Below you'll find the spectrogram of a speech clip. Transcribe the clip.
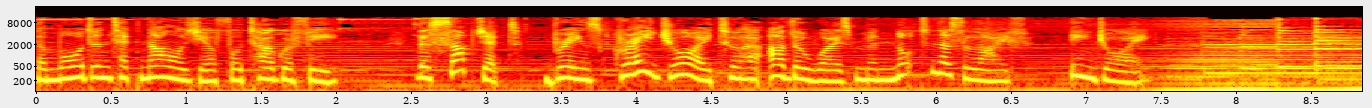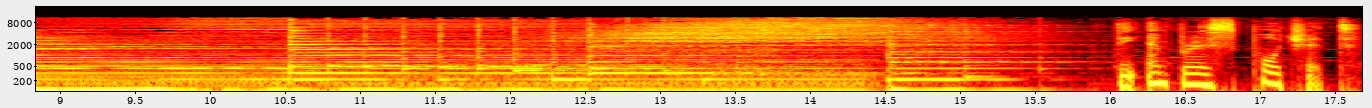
the modern technology of photography. The subject brings great joy to her otherwise monotonous life. Enjoy. The Emperor's Portrait.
